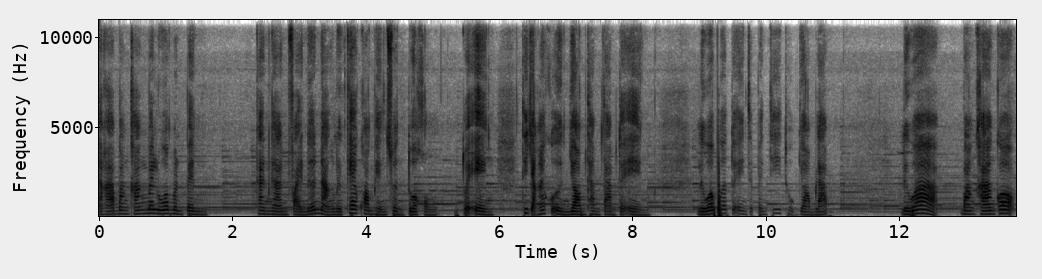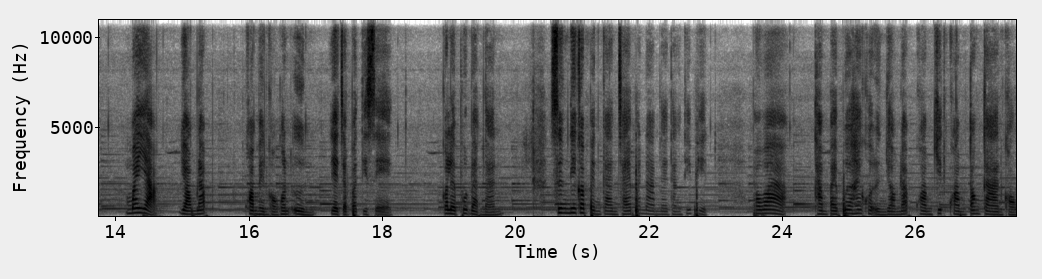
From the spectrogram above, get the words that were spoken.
นะคะ บางครั้งไม่รู้ว่ามันเป็น การงานฝ่ายเนื้อหนังหรือแค่ความเห็นส่วนตัวของตัวเอง ที่อยากให้คนอื่นยอมทำตามตัวเอง หรือว่าเพื่อตัวเองจะเป็นที่ถูกยอมรับ หรือว่าบางครั้งก็ไม่อยากยอมรับความเห็นของคนอื่น อยากจะปฏิเสธ ก็เลยพูดแบบนั้น ซึ่งนี่ก็เป็นการใช้พระนามในทางที่ผิด เพราะว่าทำไปเพื่อให้คนอื่นยอมรับความคิดความต้องการของ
